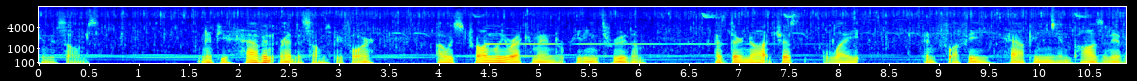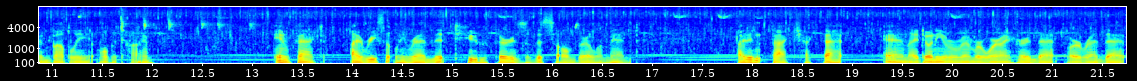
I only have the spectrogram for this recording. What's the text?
in the Psalms. And if you haven't read the Psalms before, I would strongly recommend reading through them, as they're not just light and fluffy, happy and positive and bubbly all the time. In fact, I recently read that two-thirds of the Psalms are lament. I didn't fact check that, and I don't even remember where I heard that or read that,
